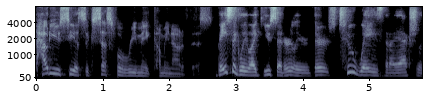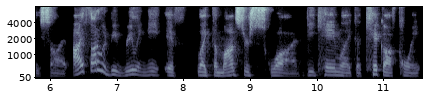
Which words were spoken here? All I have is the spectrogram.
how do you see a successful remake coming out of this? basically, like you said earlier, there's two ways that I actually saw it. I thought it would be really neat if like the monster squad became like a kickoff point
